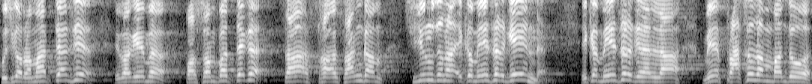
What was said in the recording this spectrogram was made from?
කුෂිකර අමාත්‍යාංශය ඒ වගේම පස්සම්පත් එක සහ සංගම් සියලු දෙනා එක මේසට ගේන්න. එක මේසට ගෙනල්ලා මේ ප්‍රශ්න සම්බන්ධව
